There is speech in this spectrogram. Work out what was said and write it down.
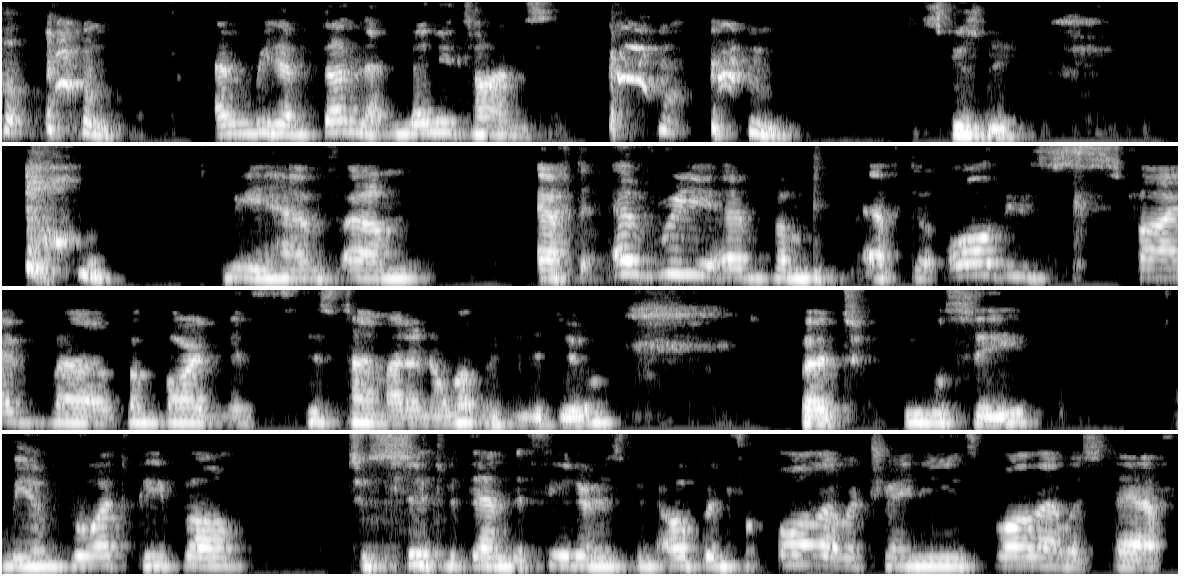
and we have done that many times. excuse me, we have um, after every uh, after all these five uh, bombardments. This time I don't know what we're going to do, but we will see. We have brought people to sit with them. The theater has been open for all our trainees, all our staff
